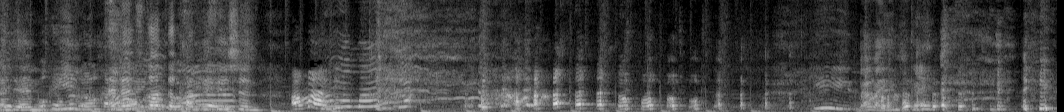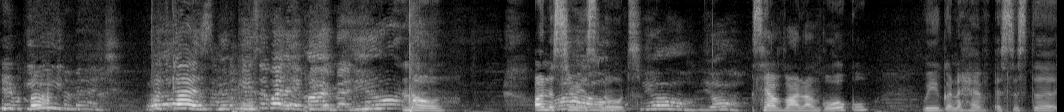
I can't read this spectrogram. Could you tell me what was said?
And then Okay, you know. and then start the conversation. Amani. Bye bye. you guys. but guys, Okay, so what happened? You no. On a serious note, Yo, yo. siyavala ngoku. we're gonna have a sister.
